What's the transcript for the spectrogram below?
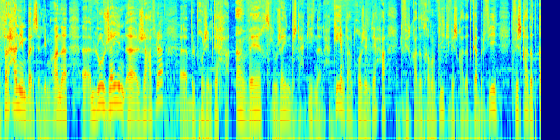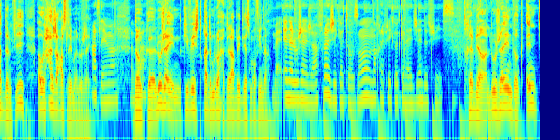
فرحانين برشا اللي معانا لوجين جعفره بال projet نتاعها Inverse لوجين باش تحكي لنا الحكاية نتاع ال projet نتاعها كيفاش قاعدة تخمم فيه كيفاش قاعدة تكبر فيه كيفاش قاعدة تقدم فيه أول حاجة عسلمه لوجين عسلامة. دونك آه، لوجين كيفاش تقدم روحك للعباد اللي يسمعوا فينا؟ Bah, أنا لوجين جعفرة j'ai 14 ans نقرا في l'école canadienne de Tunis très bien لوجين donc أنت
